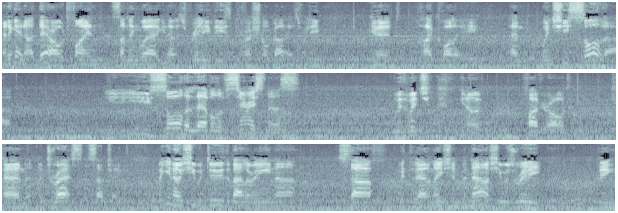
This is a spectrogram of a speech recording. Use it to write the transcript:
and again uh, there I would find something where you know it's really these professional guys, really good, high quality. And when she saw that, you, you saw the level of seriousness with which you know five year old can address a subject. But you know, she would do the ballerina stuff with the animation, but now she was really being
